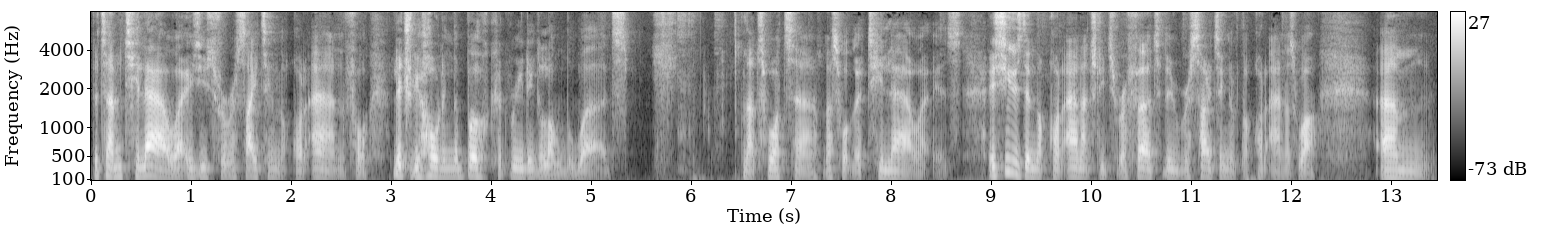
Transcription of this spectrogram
the term tilawa is used for reciting the Quran, for literally holding the book and reading along the words. That's what uh, that's what the tilawa is. It's used in the Quran actually to refer to the reciting of the Quran as well. Um,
